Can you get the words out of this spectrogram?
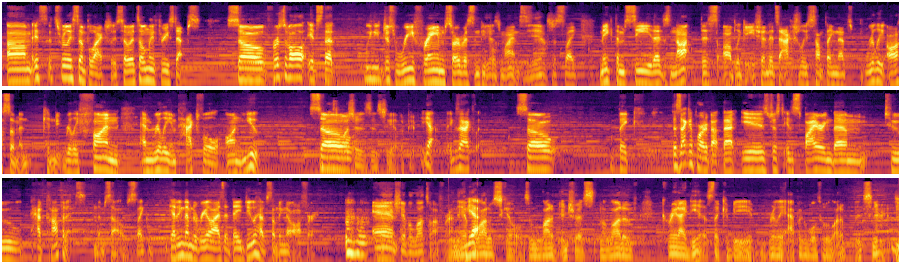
Um, it's it's really simple actually. So it's only three steps. So first of all, it's that we need to just reframe service in people's minds. Yeah. It's just like make them see that it's not this obligation. It's actually something that's really awesome and can be really fun and really impactful on you. So as much as it is to the other people. yeah, exactly. So, like, the second part about that is just inspiring them to have confidence in themselves, like getting them to realize that they do have something to offer. Mhm. They actually have a lot to offer, and they have Yeah. a lot of skills and a lot of interests and a lot of great ideas that could be really applicable to a lot of scenarios.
